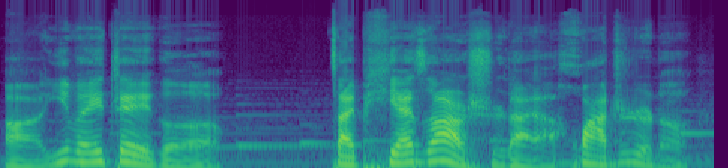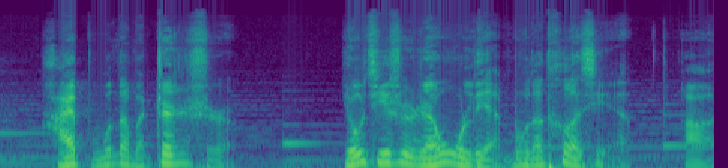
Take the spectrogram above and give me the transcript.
啊，因为这个。在 PS 二时代啊，画质呢还不那么真实，尤其是人物脸部的特写啊。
